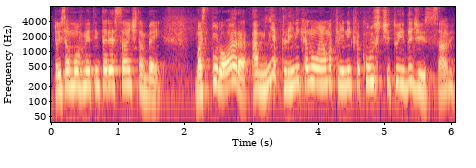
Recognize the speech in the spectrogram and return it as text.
Então isso é um movimento interessante também. Mas por hora, a minha clínica não é uma clínica constituída disso, sabe?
